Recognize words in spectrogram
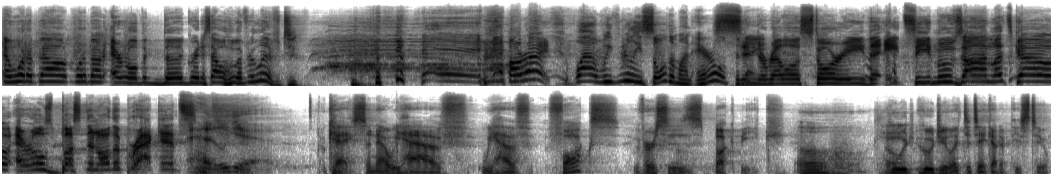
And what about what about Errol, the, the greatest owl who ever lived? All right. wow, we've really sold him on Errol tonight. Cinderella story. The eight seed moves on. Let's go. Errol's busting all the brackets. Hell yeah. Okay, so now we have we have Fawkes versus Buckbeak. Oh, okay. Who would, who would you like to take out of these two?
